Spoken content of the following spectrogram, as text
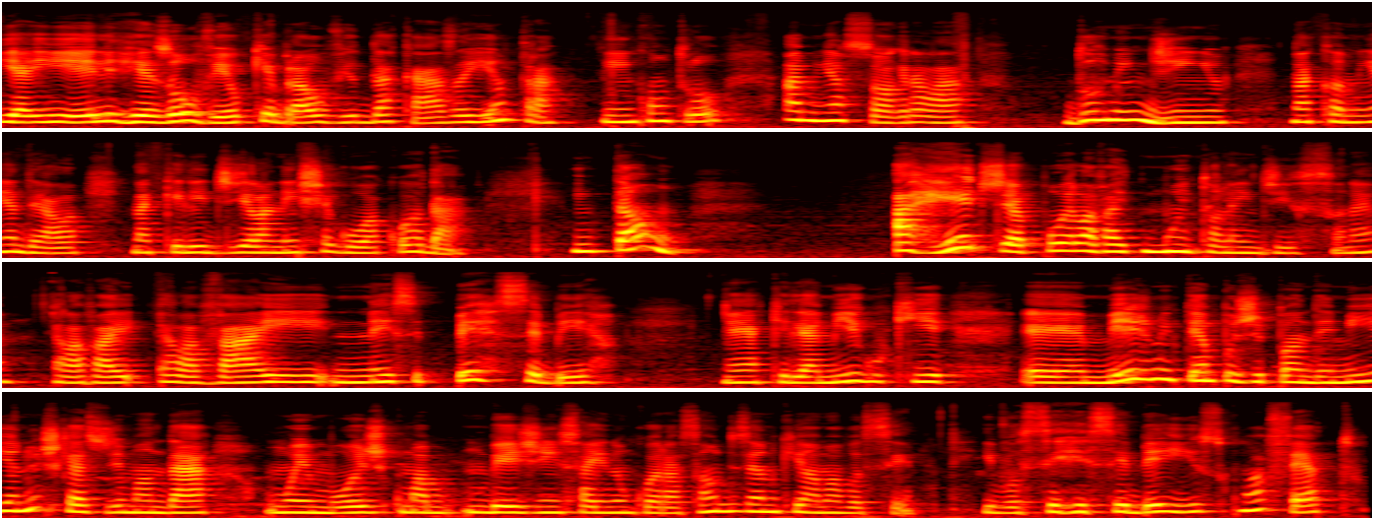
E aí ele resolveu quebrar o vidro da casa e entrar. E encontrou a minha sogra lá, dormindinho, na caminha dela. Naquele dia ela nem chegou a acordar. Então, a rede de apoio ela vai muito além disso, né? Ela vai, ela vai nesse perceber né? Aquele amigo que, é, mesmo em tempos de pandemia, não esquece de mandar um emoji com uma, um beijinho saindo no coração dizendo que ama você. E você receber isso com afeto.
